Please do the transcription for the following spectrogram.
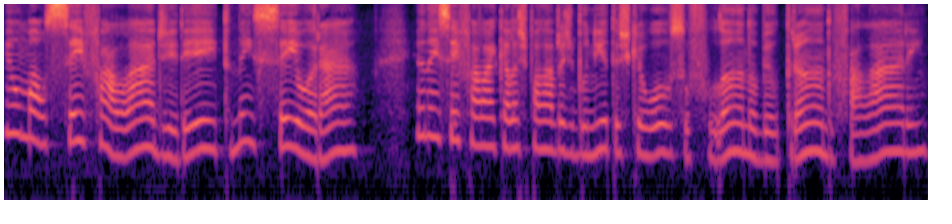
Eu mal sei falar direito, nem sei orar. Eu nem sei falar aquelas palavras bonitas que eu ouço fulano, beltrando falarem.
